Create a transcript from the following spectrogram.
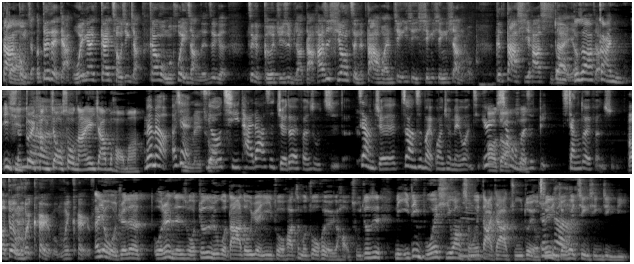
大家共享。哦，对对对，我应该该重新讲。刚刚我们会长的这个这个格局是比较大，他是希望整个大环境一起欣欣向荣，跟大嘻哈时代一样。不是啊，这样干一起对抗教授拿 A 加不好吗？没有没有，而且嗯尤其台大是绝对分数制的，这样觉得这样是没完全没问题，因为像我们是是比相对分数，哦，对，我们会 curve，我们会 curve。而且我觉得，我认真说，就是如果大家都愿意做的话，这么做会有一个好处，就是你一定不会希望成为大家的猪队友，嗯所以你就会尽心尽力。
